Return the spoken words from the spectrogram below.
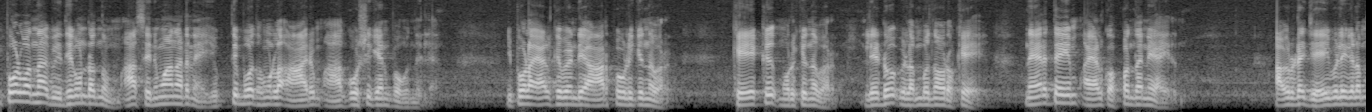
ഇപ്പോൾ വന്ന വിധി കൊണ്ടൊന്നും ആ സിനിമാ നടനെ യുക്തിബോധമുള്ള ആരും ആഘോഷിക്കാൻ പോകുന്നില്ല. ഇപ്പോൾ അയാൾക്ക് വേണ്ടി ആർപ്പ് വിളിക്കുന്നവർ കേക്ക് മുറിക്കുന്നവർ ലഡു വിളമ്പുന്നവരൊക്കെ നേരത്തെയും അയാൾക്കൊപ്പം തന്നെയായിരുന്നു. അവരുടെ ജയ്വിളികളും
